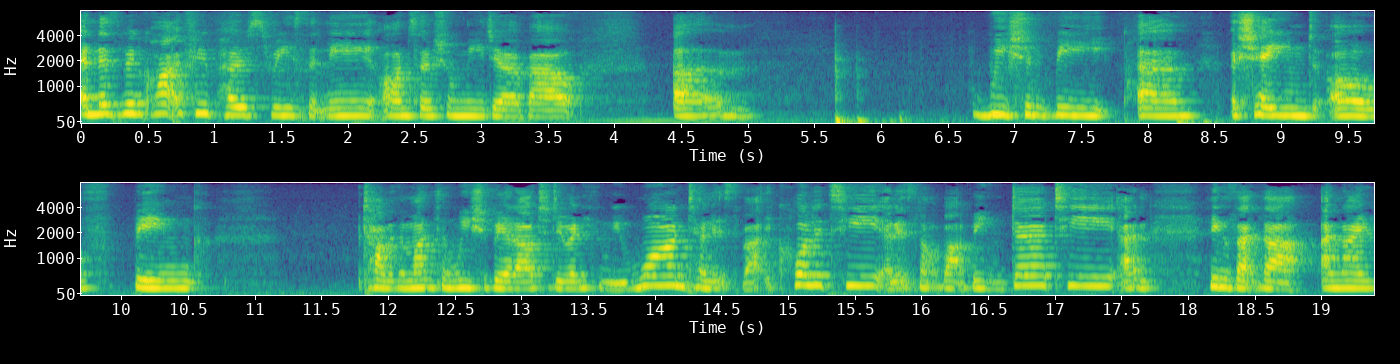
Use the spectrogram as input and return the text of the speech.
and there's been quite a few posts recently on social media about um, we shouldn't be um, ashamed of being time of the month and we should be allowed to do anything we want and it's about equality and it's not about being dirty and things like that. And i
